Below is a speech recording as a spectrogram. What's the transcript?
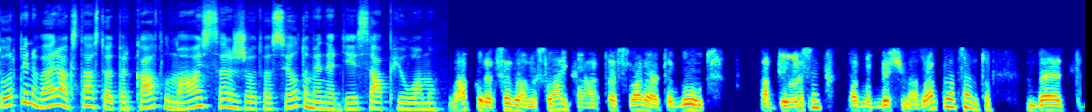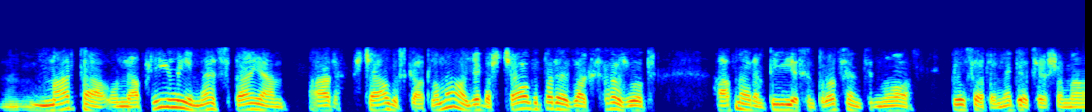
turpina vairāk stāstot par katlu mājas saražoto siltumenerģijas apjomu. Apkurat sezonas laikā tas varētu būt ap 20, varbūt bišķi mazāk procentu, bet martā un aprīlī mēs spējām ar šķeldas katlu māju, jeb ar šķeldu pareizāk saražot apmēram 50% no pilsētā nepieciešamā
